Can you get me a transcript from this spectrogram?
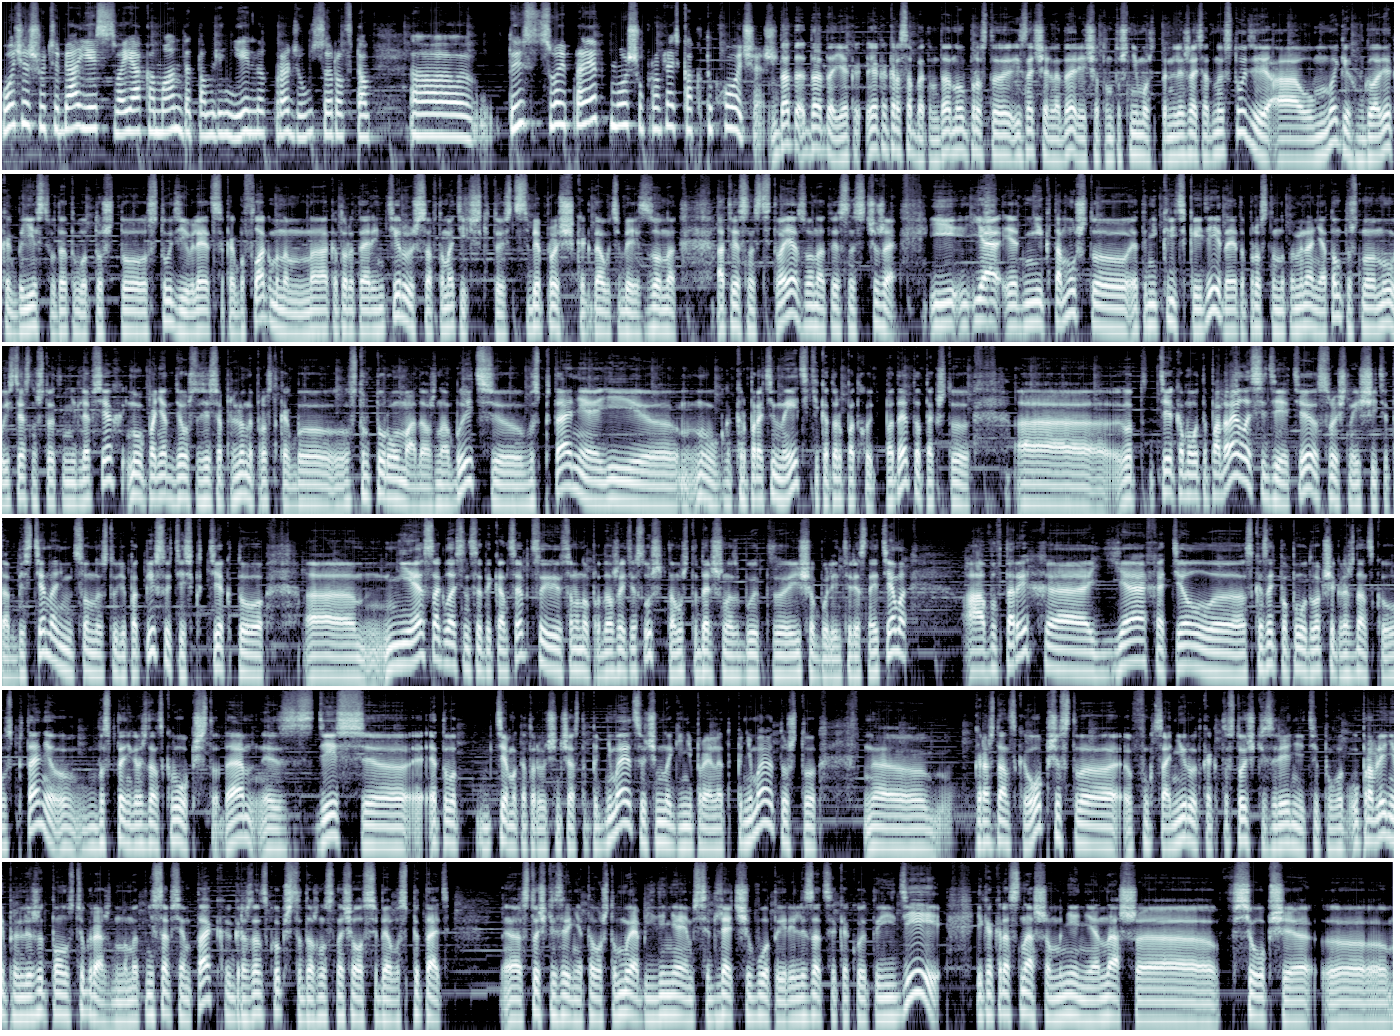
Хочешь, у тебя есть своя команда там линейных продюсеров, там ты свой проект можешь управлять как ты хочешь. Да, да, да, да. Я, я как раз об этом, да. Ну просто изначально, да, речь о том, что не может принадлежать одной студии, а у многих в голове как бы есть вот это вот то, что студия является как бы флагманом, на который ты ориентируешься автоматически. То есть тебе проще, когда у тебя есть зона ответственности твоя, зона ответственности чужая. И я, я не к тому, что это не критика идеи, да, это просто напоминание о том, то, что, ну, естественно, что это не для всех. Ну, понятное дело, что здесь здесь определенная просто как бы структура ума должна быть, э, воспитание и э, ну, корпоративной этики, которая подходит под это. Так что э, вот те, кому это понравилась идея, те срочно ищите там без стен анимационную студию, подписывайтесь. Те, кто э, не согласен с этой концепцией, все равно продолжайте слушать, потому что дальше у нас будет э, еще более интересная тема. А во-вторых, э, я хотел э, сказать по поводу вообще гражданского воспитания, воспитания гражданского общества, да. Здесь э, это вот тема, которая очень часто поднимается, очень многие неправильно это понимают, то, что гражданское общество функционирует как-то с точки зрения, типа, вот управление принадлежит полностью гражданам. Это не совсем так. Гражданское общество должно сначала себя воспитать Э, с точки зрения того, что мы объединяемся для чего-то и реализации какой-то идеи, и как раз наше мнение, наша всеобщая э,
